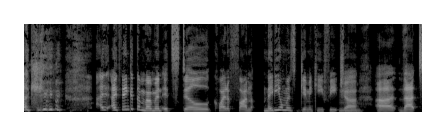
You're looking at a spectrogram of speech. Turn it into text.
Okay. I, I think at the moment it's still quite a fun, maybe almost gimmicky feature uh, that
